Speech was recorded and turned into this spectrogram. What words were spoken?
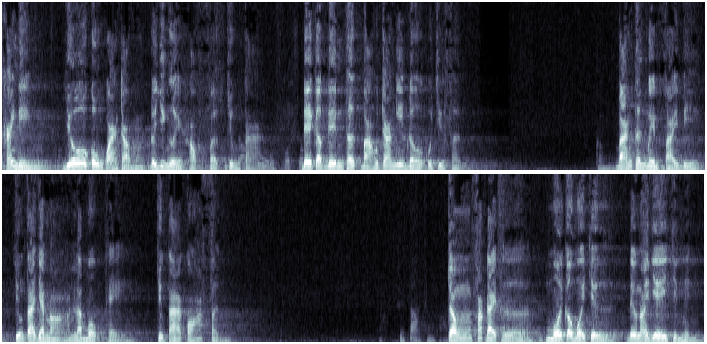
khái niệm vô cùng quan trọng đối với người học phật chúng ta, đề cập đến thật báo trang nghiêm độ của chư phật. Bản thân mình phải biết chúng ta và nó là một thể. Chúng ta có phận trong Pháp Đại Thừa, Mỗi câu mỗi chữ đều nói về chính mình.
